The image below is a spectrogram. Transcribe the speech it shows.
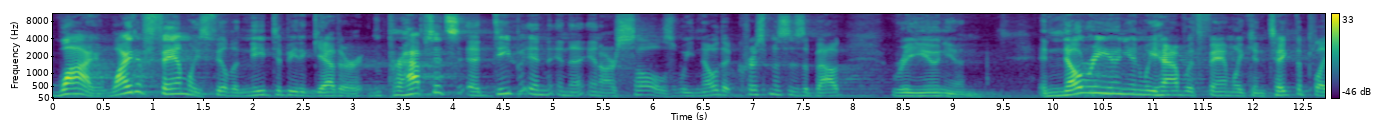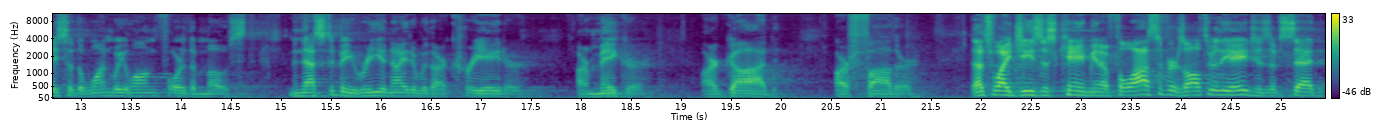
why? Why do families feel the need to be together? Perhaps it's uh, deep in, in, the, in our souls. We know that Christmas is about reunion. And no reunion we have with family can take the place of the one we long for the most. And that's to be reunited with our Creator, our Maker, our God, our Father. That's why Jesus came. You know, philosophers all through the ages have said,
